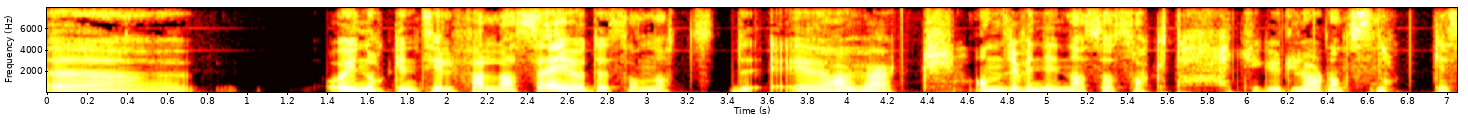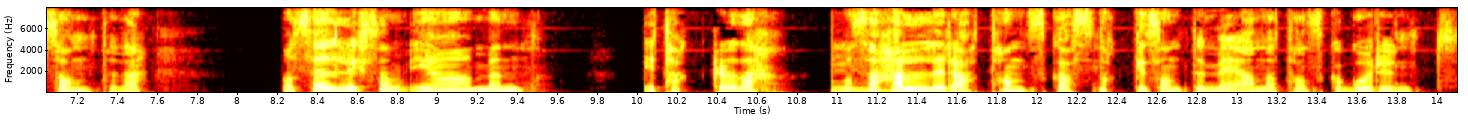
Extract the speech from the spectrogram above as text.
Uh, og i noen tilfeller så er jo det sånn at jeg har hørt andre venninner som har sagt herregud, lar han snakke sånn til deg? Og så er det liksom ja, men jeg takler det. Og så heller at han skal snakke sånn til meg enn at han skal gå rundt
